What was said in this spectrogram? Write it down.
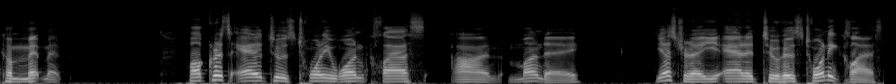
commitment. Paul Chryst added to his 21 class on Monday. Yesterday, he added to his 20 class.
